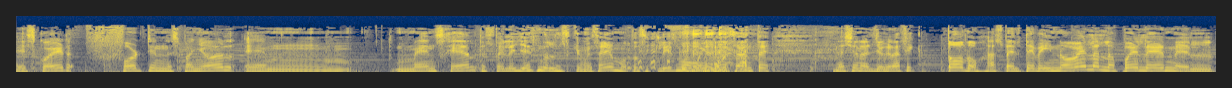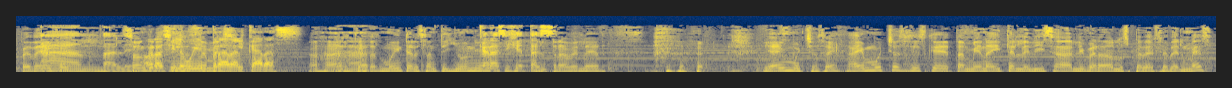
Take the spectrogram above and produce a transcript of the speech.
Square, Fortune en español, em, Men's Health, estoy leyendo los que me sé, motociclismo, muy interesante, National Geographic, todo, hasta el TV y novelas lo puede leer en el PDF. Ándale. Son Ahora sí gratis le voy a este entrar mes. al Caras. Ajá, Ajá. Caras muy interesante Junior. Caras y jetas. El Traveler. y hay muchos, ¿eh? Hay muchos, así es que también ahí Televisa ha liberado los PDF del mes.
